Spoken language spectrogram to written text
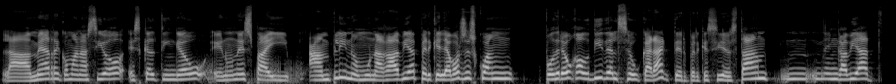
la meva recomanació és que el tingueu en un espai ampli, no en una gàbia, perquè llavors és quan podreu gaudir del seu caràcter, perquè si està en- engaviat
